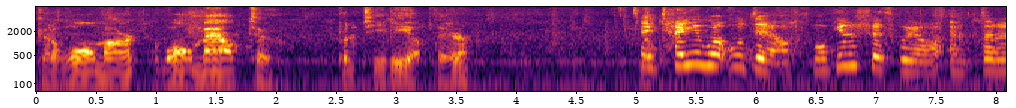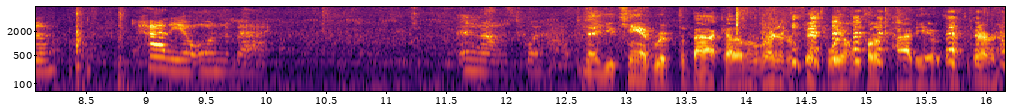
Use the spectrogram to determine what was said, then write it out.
Got a wall mount, wall mount to put a TV up there. Hey, tell you what we'll do. We'll get a fifth wheel and put a patio on the back. And not a toy you can't rip the back out of a regular fifth wheel and put a patio back there.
